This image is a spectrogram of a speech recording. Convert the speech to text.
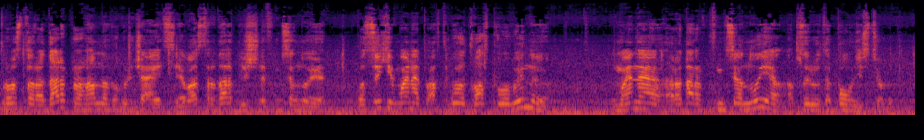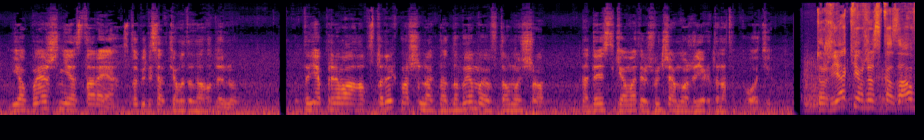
просто радар програмно виключається, і у вас радар більше не функціонує. Оскільки в мене автопілот 2,5, у мене радар функціонує абсолютно повністю, і обмеження старе 150 км на годину. Тобто є перевага в старих машинах над новими в тому, що на 10 км швидше я можу їхати на автопілоті. Тож, як я вже сказав,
